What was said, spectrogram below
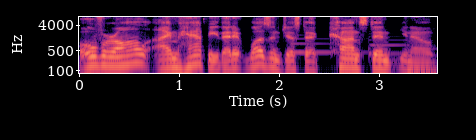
overall, I'm happy that it wasn't just a constant, you know,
